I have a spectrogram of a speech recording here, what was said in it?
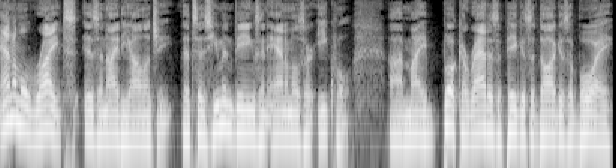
Animal rights is an ideology that says human beings and animals are equal. Uh, my book, A Rat is a Pig is a Dog is a Boy,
